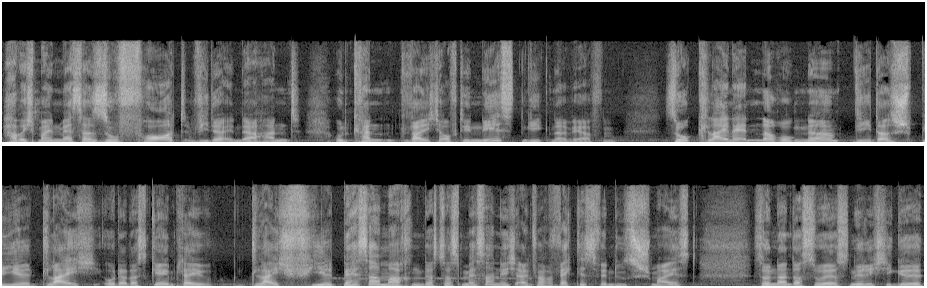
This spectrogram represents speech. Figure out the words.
habe ich mein Messer sofort wieder in der Hand und kann gleich auf den nächsten Gegner werfen. So kleine Änderungen, ne, die das Spiel gleich oder das Gameplay gleich viel besser machen, dass das Messer nicht einfach weg ist, wenn du es schmeißt, sondern dass du jetzt eine richtige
